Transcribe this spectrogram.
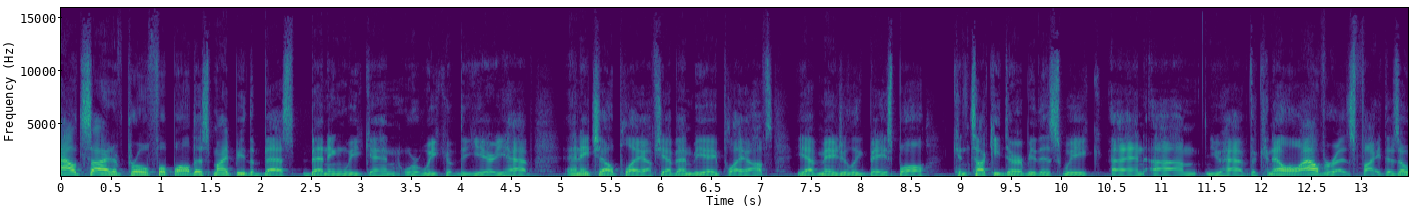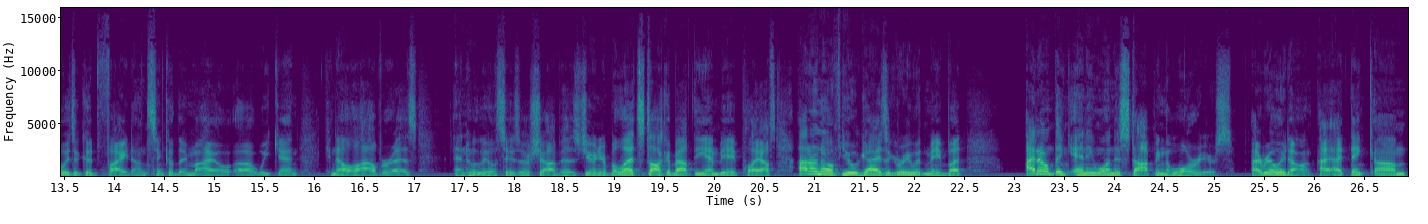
outside of pro football, this might be the best betting weekend or week of the year. You have NHL playoffs, you have NBA playoffs, you have Major League Baseball, Kentucky Derby this week, and um, you have the Canelo Alvarez fight. There's always a good fight on Cinco de Mayo uh, weekend. Canelo Alvarez. And Julio Cesar Chavez Jr. But let's talk about the NBA playoffs. I don't know if you guys agree with me, but I don't think anyone is stopping the Warriors. I really don't. I, I think, um,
